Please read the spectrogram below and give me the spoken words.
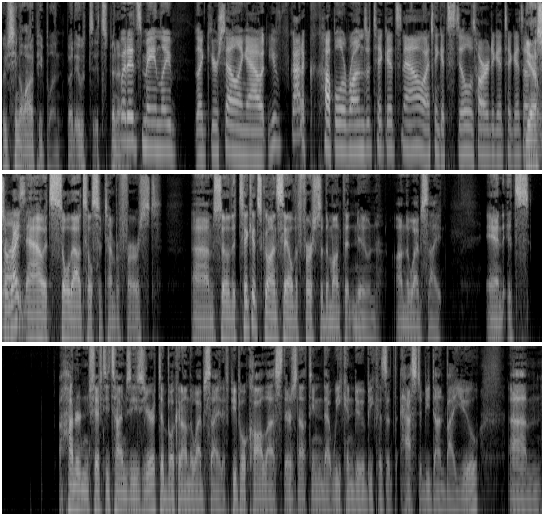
we've seen a lot of people in, but it, it's been. A, but it's mainly like you're selling out. You've got a couple of runs of tickets now. I think it's still as hard to get tickets. yeah, so was. right now it's sold out till September 1st. Um, so the tickets go on sale the first of the month at noon on the website, and it's 150 times easier to book it on the website. If people call us, there's nothing that we can do because it has to be done by you um,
